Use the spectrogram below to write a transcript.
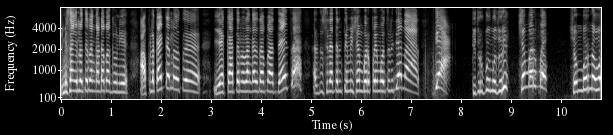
तुम्ही सांगितलं होतं रंगा डबा घेऊन ये. आपलं काय ठरलं होतं? एका तर रंगा डबा द्यायचा आणि दुसऱ्या तर तुम्ही शंभर रुपये मजुरी देणार. द्या. किती रुपये मजुरी? शंभर रुपये. शंभर नव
